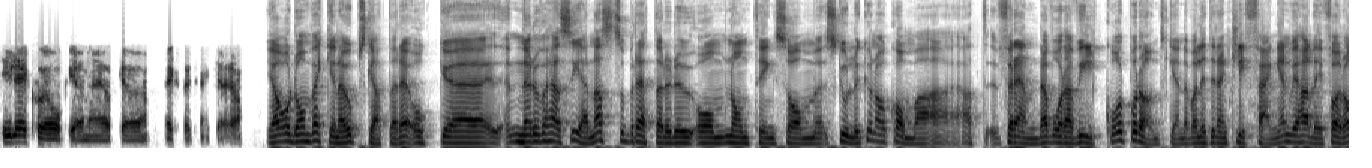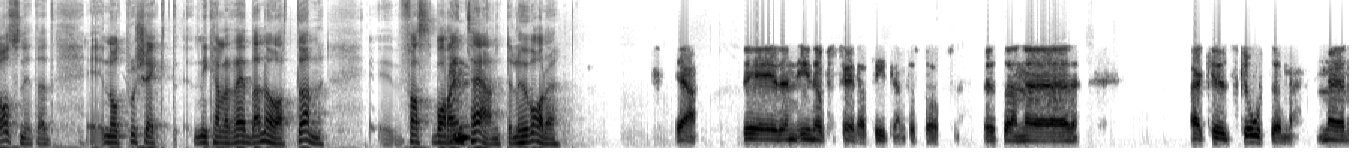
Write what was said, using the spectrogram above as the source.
till Eksjö åker jag när jag ska extra knäcka, ja. Ja, och de veckorna uppskattade och eh, när du var här senast så berättade du om någonting som skulle kunna komma att förändra våra villkor på röntgen. Det var lite den cliffhangern vi hade i förra avsnittet. Eh, något projekt ni kallar Rädda Nöten, eh, fast bara mm. internt, eller hur var det? Ja, det är den inofficiella titeln förstås. Utan eh, akut skrotum med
